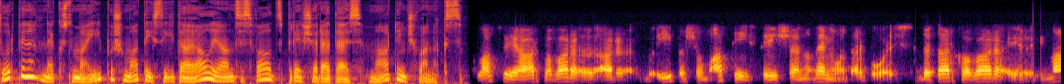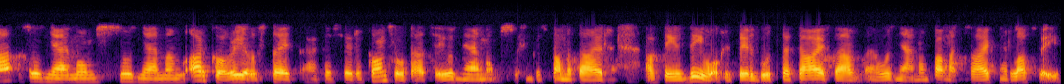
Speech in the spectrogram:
Turpina nekustamā īpašuma attīstītāja alianses valdes priekšsēdētājs Mārtiņš Vanaks. Latvijā Arkovara ar īpašumu attīstīšanu nenodarbojas, bet Arkovara ir mātes uzņēmums uzņēmumu Arko Real Estate, kas ir konsultācija uzņēmums, kas pamatā ir aktīvs dzīvokļu tirgūt. Tā ir tā uzņēmuma pamatsaikne ar Latviju.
